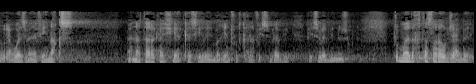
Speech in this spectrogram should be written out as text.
إعواز معنى فيه نقص. معنى ترك أشياء كثيرة ينبغي أن تذكر في أسباب في أسباب النزول. ثم هذا اختصره الجعبري.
